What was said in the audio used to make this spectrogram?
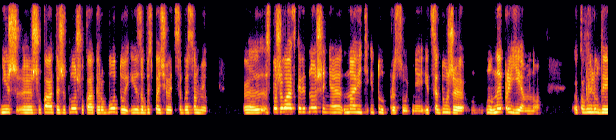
ніж е, шукати житло, шукати роботу і забезпечувати себе самим. Е, споживацьке відношення навіть і тут присутнє, і це дуже ну, неприємно, коли люди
